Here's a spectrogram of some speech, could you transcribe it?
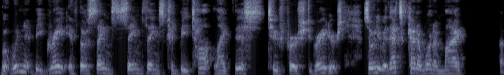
but wouldn't it be great if those things, same things could be taught like this to first graders? So anyway, that's kind of one of my uh,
